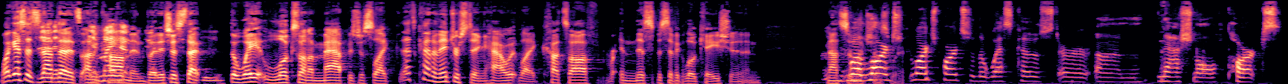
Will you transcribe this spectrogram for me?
Well, I guess it's not And that it's it uncommon, to but it's just that the way it looks on a map is just like that's kind of interesting how it like cuts off in this specific location and not so well, much large elsewhere. large parts of the West Coast are um, national parks.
